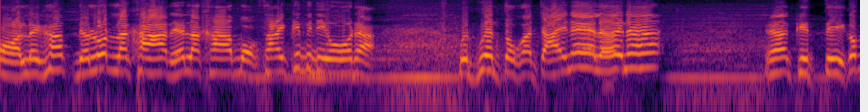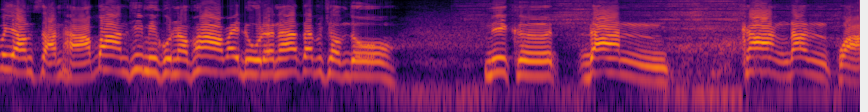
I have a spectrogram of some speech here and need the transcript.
ก่อนเลยครับ เดี๋ยวลดราคา เดี๋ยวราคาบอกท้ายคลิปวิดีโอน่ะ เพื่อนๆตกใจแน่เลยนะฮะนะกิตติก็พยายามสรรหาบ้านที่มีคุณภาพให้ดูแล้วนะท่านผู้ชมดู นี่คือด้านข้างด้านขวา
